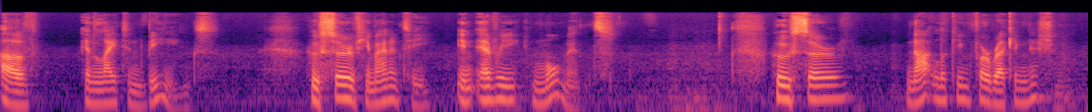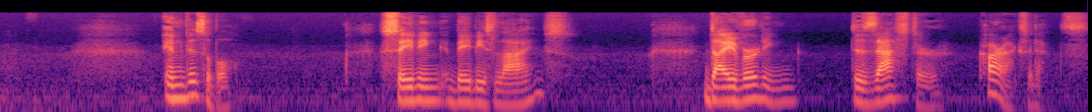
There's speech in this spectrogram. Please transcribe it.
of enlightened beings who serve humanity in every moment, who serve not looking for recognition, invisible, saving babies' lives, diverting disaster car accidents,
